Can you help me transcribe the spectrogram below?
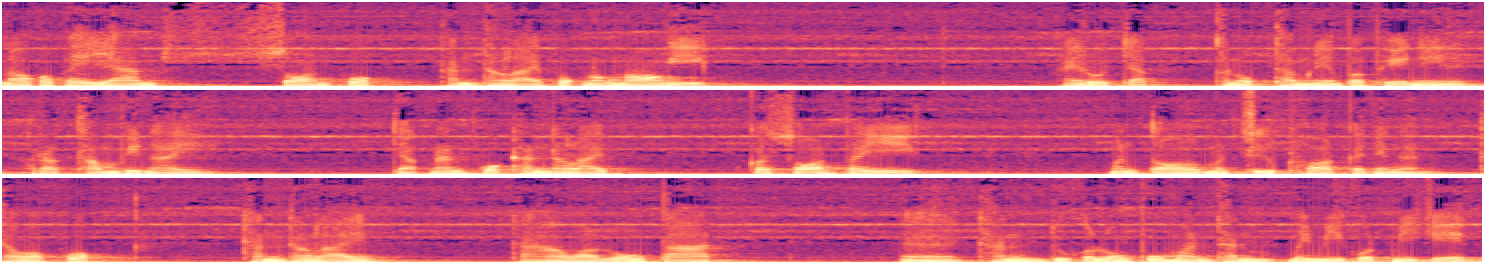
เราก็พยายามสอนพวกท่านทั้งหลายพวกน้องๆอีก ให้รู้จักขนบธรรมเนียมประเพณีรักธรรมวินัย จากนั้นพวกท่านทั้งหลาย ก็สอนไปอีก มันต่อมันสืบทอดกันอย่างนั้น ถ้าว่าพวกท่านทั้งหลาย ถ้าว่าหลวงตาท่านอยู่กับหลวงปู่มั่น ท่านไม่มีกฎมีเกณฑ์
